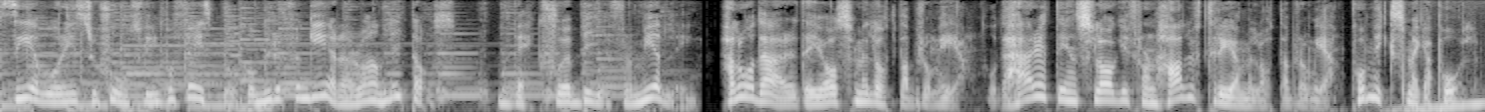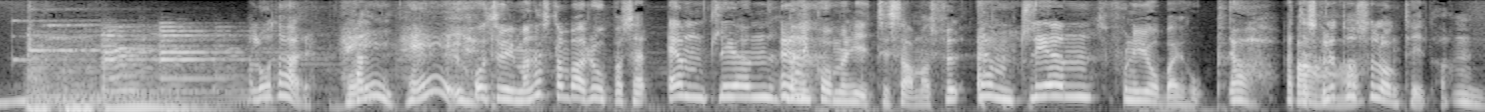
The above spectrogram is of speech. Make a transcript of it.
Se vår instruktionsfilm på Facebook om hur det fungerar och anlita oss. Växjö Bilförmedling. Hallå där, det är jag som är Lotta Bromé och det här är ett inslag från Halv tre med Lotta Bromé på Mix Megapol. Hallå där! Hej! Hej! Och så vill man nästan bara ropa så här, äntligen när ni kommer hit tillsammans, för äntligen får ni jobba ihop. Ja. Att det skulle ta så lång tid då? Mm.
